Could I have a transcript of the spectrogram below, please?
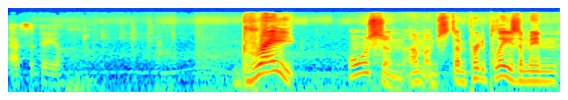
That's the deal. Great, awesome. I'm I'm I'm pretty pleased. I mean,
